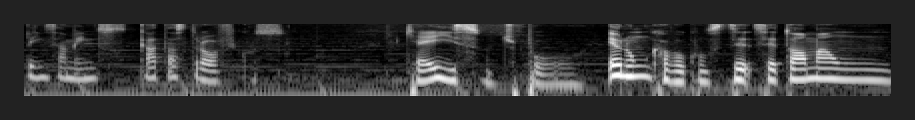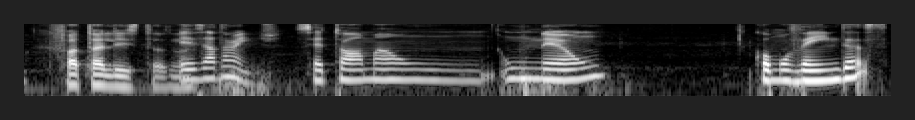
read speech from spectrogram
pensamentos catastróficos. Que é isso, tipo, eu nunca vou conseguir. Você toma um. Fatalistas, né? Exatamente. Você toma um, um não como vendas.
